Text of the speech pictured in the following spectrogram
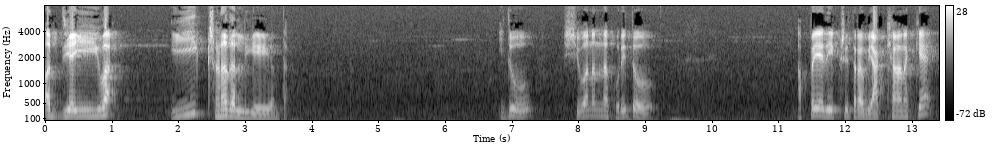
ಅದ್ಯೈವ ಈ ಕ್ಷಣದಲ್ಲಿಯೇ ಅಂತ. ಇದು ಶಿವನನ್ನ ಕುರಿತು ಅಪ್ಪಯ್ಯ ದೀಕ್ಷಿತರ ವ್ಯಾಖ್ಯಾನಕ್ಕೆ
